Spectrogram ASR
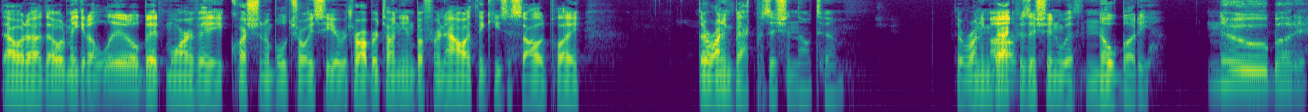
that would uh, that would make it a little bit more of a questionable choice here with Robert Tonyan. But for now, I think he's a solid play. The running back position, though, Tim. The running back um, position with nobody. Nobody.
